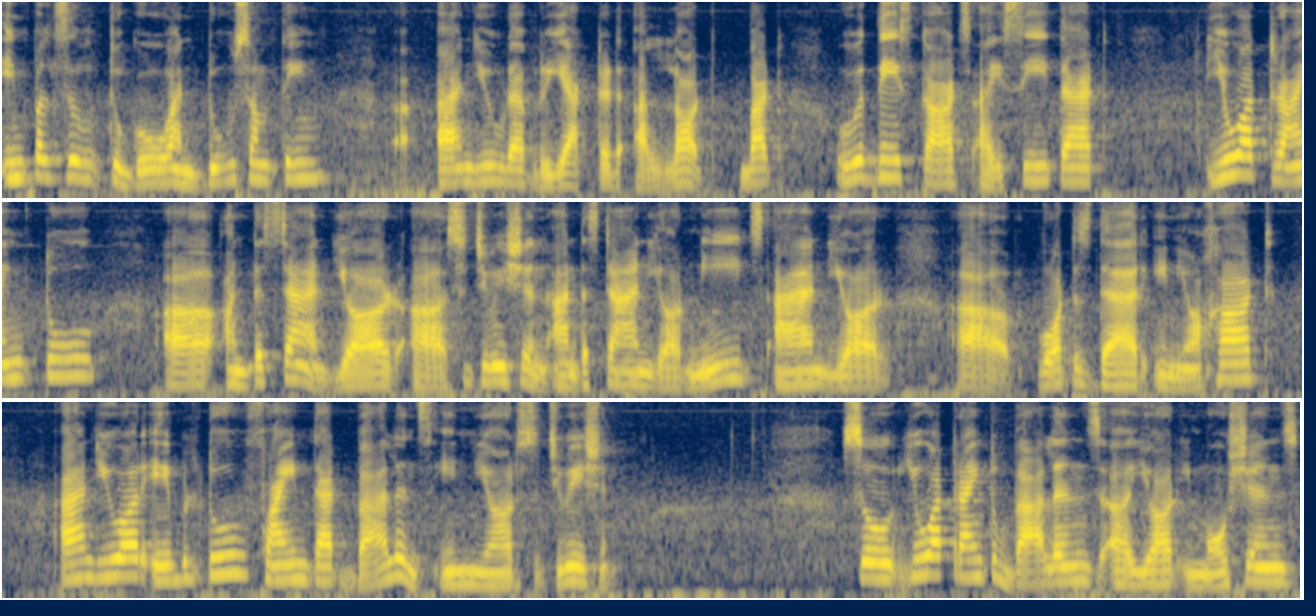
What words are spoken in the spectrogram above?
impulsive to go and do something uh, and you would have reacted a lot. But with these cards i see that you are trying to uh, understand your uh, situation understand your needs and your uh, what is there in your heart and you are able to find that balance in your situation. So you are trying to balance uh, your emotions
